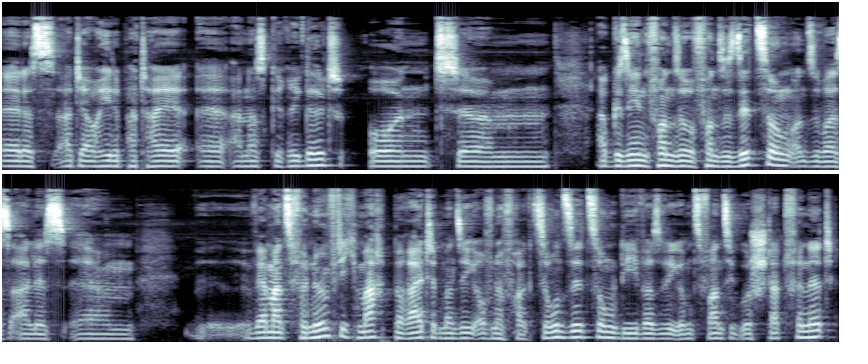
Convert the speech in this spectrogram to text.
Äh, das hat ja auch jede Partei äh, anders geregelt. Und ähm, abgesehen von so von so Sitzungen und sowas alles, ähm, wenn man es vernünftig macht, bereitet man sich auf eine Fraktionssitzung, die was wie um 20 Uhr stattfindet,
